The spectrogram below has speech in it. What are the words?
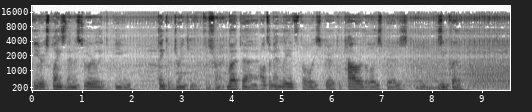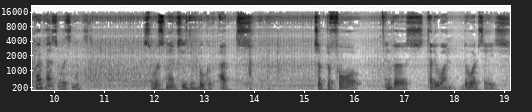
Peter explains to them it's too early to even think of drinking. That's right. But uh, ultimately, it's the Holy Spirit. The power of the Holy Spirit is, is incredible. All right, Pastor, what's next? So what's next is the book of Acts, chapter 4 and verse 31. The word says,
